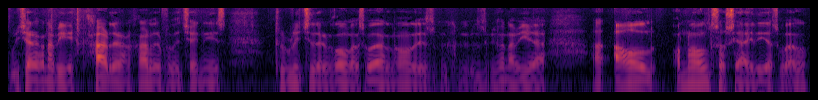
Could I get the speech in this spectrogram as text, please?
which are going to be harder and harder for the Chinese to reach their goal as well. No, it's, it's going to be a, a, all on all society as well.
